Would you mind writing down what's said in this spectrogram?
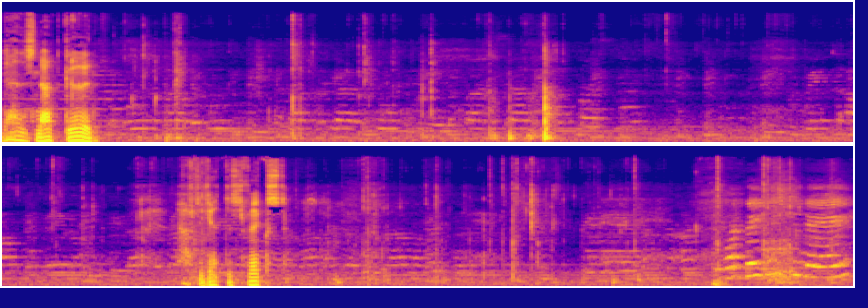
That is not good. Have to get this fixed. What day is today?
